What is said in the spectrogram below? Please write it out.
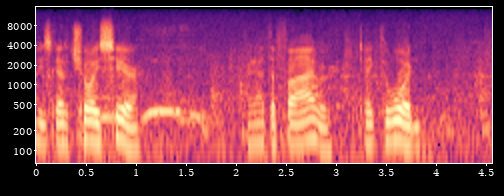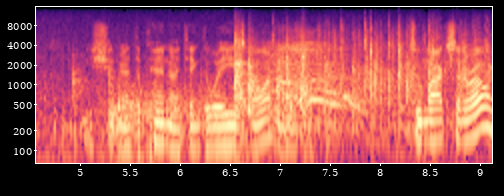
He's got a choice here. Right at the five or take the wood. He's shooting at the pin, I think, the way he's going. Two marks in a row.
